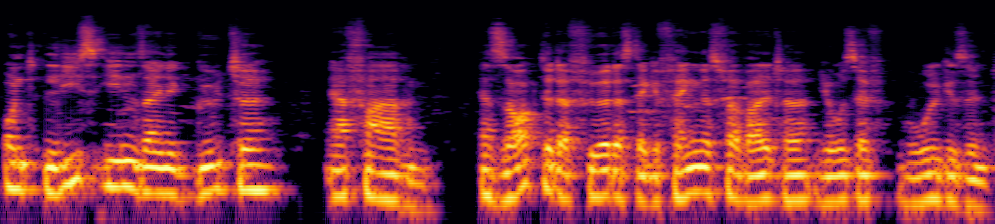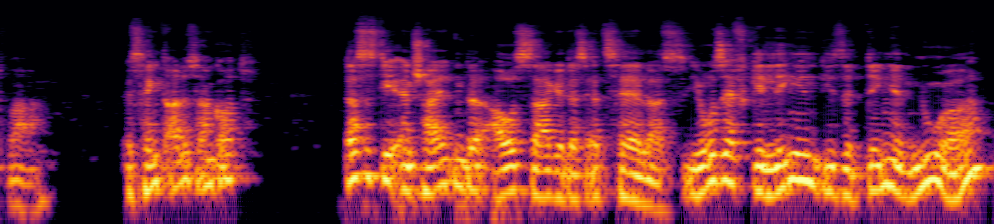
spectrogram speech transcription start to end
und ließ ihn seine Güte erfahren. Er sorgte dafür, dass der Gefängnisverwalter Josef wohlgesinnt war. Es hängt alles an Gott. Das ist die entscheidende Aussage des Erzählers. Josef gelingen diese Dinge nur,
